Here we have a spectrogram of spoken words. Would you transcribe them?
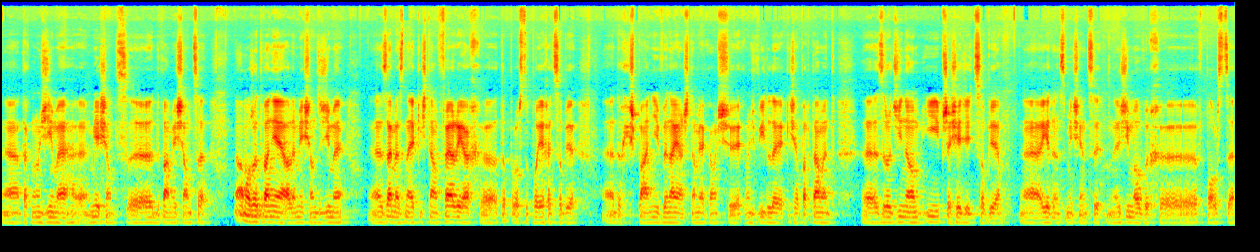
e, taką zimę, e, miesiąc, e, dwa miesiące, no może dwa nie, ale miesiąc zimy, e, zamiast na jakichś tam feriach, e, to po prostu pojechać sobie e, do Hiszpanii, wynająć tam jakąś, jakąś willę, jakiś apartament e, z rodziną i przesiedzieć sobie e, jeden z miesięcy zimowych e, w Polsce.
